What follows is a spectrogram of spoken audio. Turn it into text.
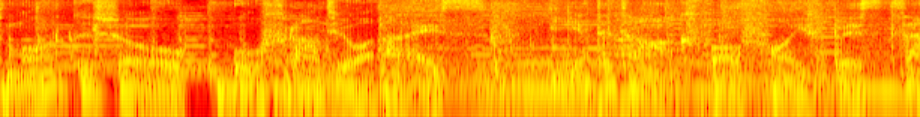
Die Morgenshow auf Radio 1. Jeden Tag von 5 bis 10.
